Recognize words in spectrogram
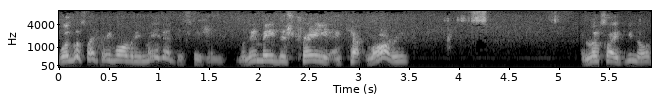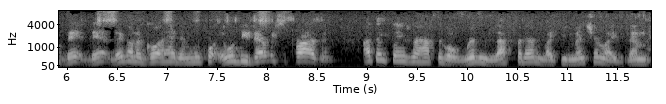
Well, it looks like they've already made that decision. When they made this trade and kept Lauri, it looks like, you know, they, they're, they're going to go ahead and move forward. It would be very surprising. I think things would have to go really left for them, like you mentioned, like them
